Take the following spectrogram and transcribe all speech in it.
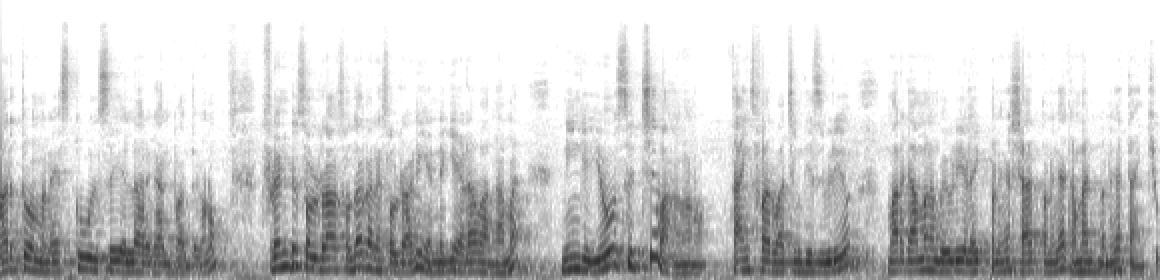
மருத்துவமனை ஸ்கூல்ஸு எல்லாம் இருக்கான்னு பார்த்துக்கணும். ஃப்ரெண்டு சொல்கிறான் சொந்தக்காரன் சொல்கிறான்னு என்றைக்கும் இடம் வாங்காமல் நீங்கள் யோசித்து வாங்கணும். தேங்க்ஸ் ஃபார் வாட்சிங் திஸ் வீடியோ மறக்காமல் நம்ம வீடியோ லைக் பண்ணுங்கள் ஷேர் பண்ணுங்கள் கமெண்ட் பண்ணுங்கள் தேங்க்யூ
